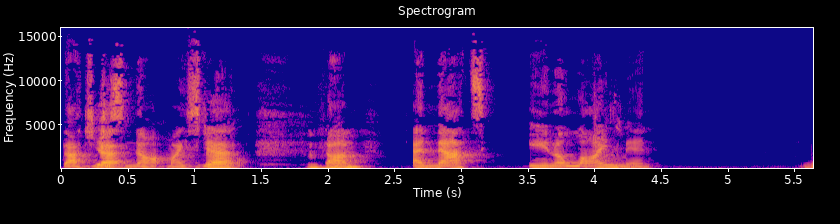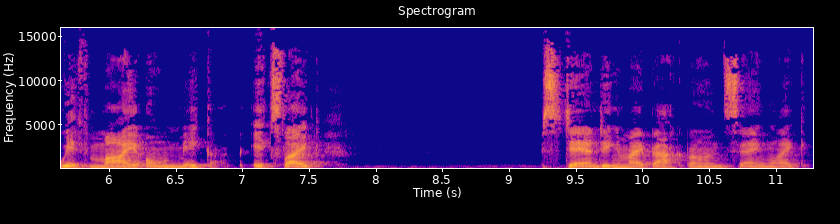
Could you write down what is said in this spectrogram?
That's yeah. just not my style. Yeah. Mm-hmm. Um, and that's in alignment with my own makeup. It's like, standing in my backbone saying like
